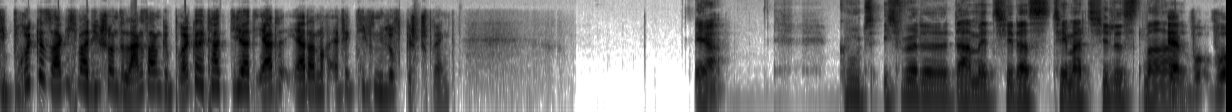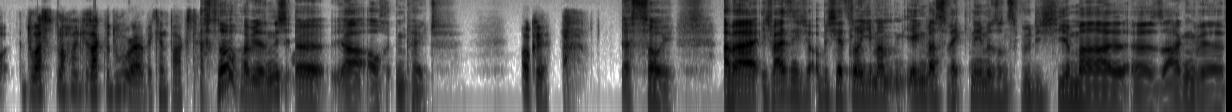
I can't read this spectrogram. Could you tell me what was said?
die Brücke, sag ich mal, die schon so langsam gebröckelt hat, die hat er, er dann noch effektiv in die Luft gesprengt. Ja. Gut, ich würde damit hier das Thema Tierlist mal. Äh, wo, wo, du hast noch gesagt, wo du Rabbit hinpackst. Ach so, habe ich das nicht? Äh, ja, auch Impact. Okay. Ja, sorry. Aber ich weiß nicht, ob ich jetzt noch jemandem irgendwas wegnehme, sonst würde ich hier mal äh, sagen, wir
